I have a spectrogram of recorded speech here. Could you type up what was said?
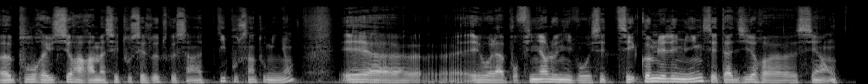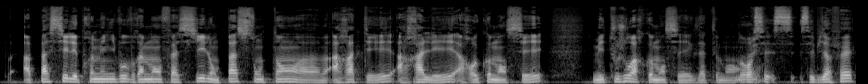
euh, pour réussir à ramasser tous ces œufs parce que c'est un petit poussin tout mignon et euh, et voilà pour finir le niveau c'est c'est comme les lemmings c'est-à-dire euh, c'est un à passer les premiers niveaux vraiment faciles, on passe son temps à, à rater, à râler, à recommencer mais toujours à recommencer exactement. Non, c'est bien fait.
